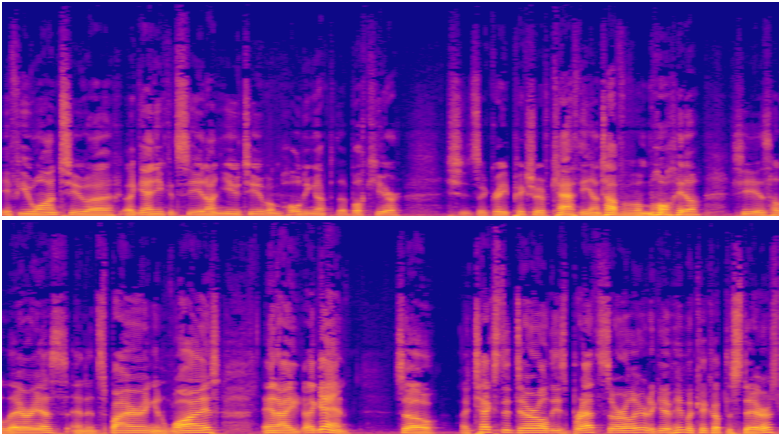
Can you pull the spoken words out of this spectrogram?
If you want to, uh, again, you can see it on YouTube. I'm holding up the book here. It's a great picture of Kathy on top of a molehill. She is hilarious and inspiring and wise. And I, again, so I texted Daryl these breaths earlier to give him a kick up the stairs.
